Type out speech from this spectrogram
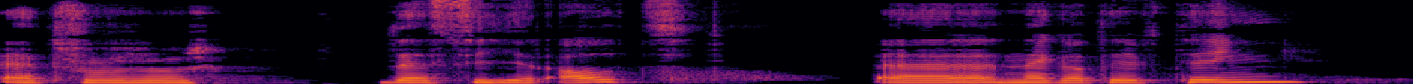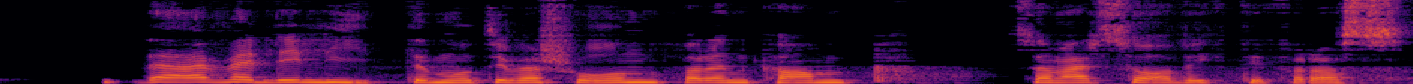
jeg tror det sier alt. Eh, negativ ting Det er veldig lite motivasjon for en kamp som er så viktig for oss.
